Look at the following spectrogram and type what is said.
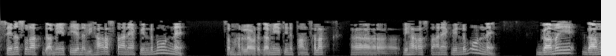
සෙනසුණක් ගමේ තියෙන විහාරස්ථානයක් වෙන්න ඕනේ සමහර ලාවට ගමේ තියෙන පන්සලක් විහාරස්ථානයක් වෙන්න ඕනේ ගමේ ගම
